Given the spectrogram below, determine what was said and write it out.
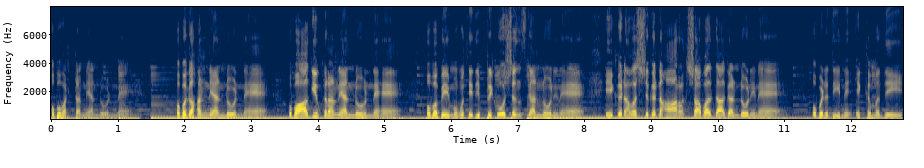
ඔබ වට්ටන්න යන්න ඕන්නේ ඔබ ගහන්න යන්න ඕනේ නැහැ. ඔබ ආගිව් කරන්න යන්න ඕනේ නැහැ. ඔබ මේ මොහොතේදී ප්‍රිකෝෂන්ස් ගන්න ඕනේ නැහැ. ඒකට අවශ්‍ය කරන ආරක්ෂාවල් දා ගන්න ඕනේ නැහැ. ඔබට තියෙන එකම දේ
